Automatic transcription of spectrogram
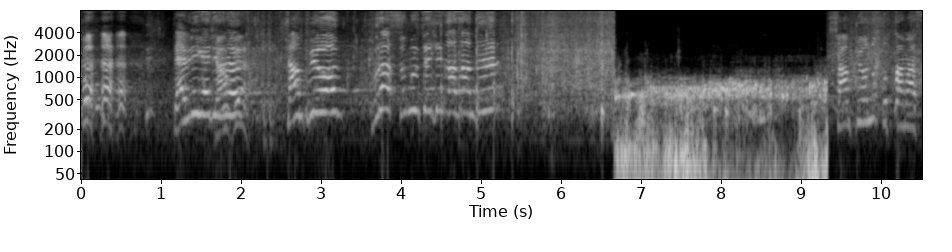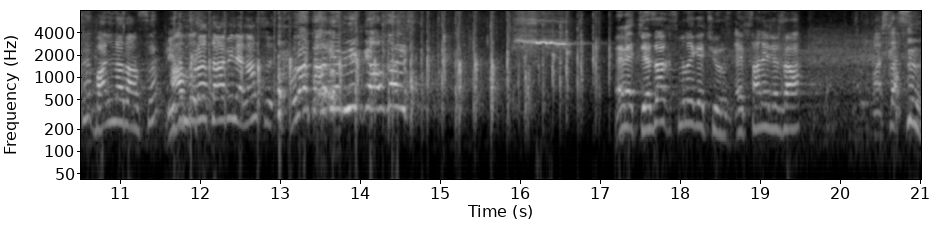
Tebrik ediyorum. Şampiyon. Şampiyon. Murat Sungur Tekin kazandı. Şampiyonluk kutlaması, balina dansı. Bizim Alkış. Murat abiyle nasıl? Murat abiye büyük bir alkış. Evet ceza kısmına geçiyoruz. Efsane ceza. Başlasın.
